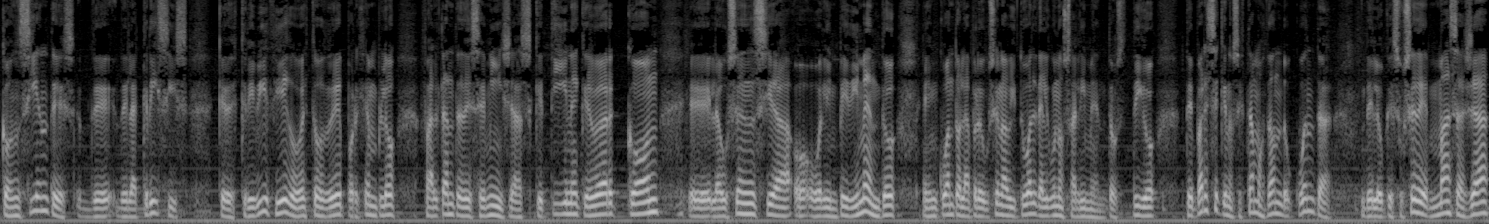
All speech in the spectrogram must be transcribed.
conscientes de, de, la crisis que describís, Diego, esto de, por ejemplo, faltante de semillas, que tiene que ver con eh, la ausencia o, el impedimento en cuanto a la producción habitual de algunos alimentos. Digo, ¿te parece que nos estamos dando cuenta de lo que sucede más allá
